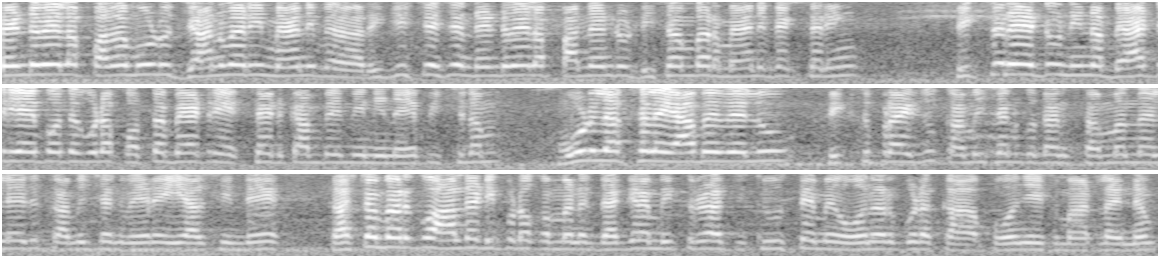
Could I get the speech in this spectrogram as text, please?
రెండు వేల పదమూడు జనవరి మ్యాను రిజిస్ట్రేషన్ రెండు వేల పన్నెండు డిసెంబర్ మ్యానుఫ్యాక్చరింగ్. ఫిక్స్ రేటు నిన్న బ్యాటరీ అయిపోతే కూడా కొత్త బ్యాటరీ ఎక్సైడ్ కంపెనీ నిన్న వేయించినాం. మూడు లక్షల యాభై వేలు ఫిక్స్ ప్రైజ్ కమిషన్కు దానికి సంబంధం లేదు కమిషన్ వేరే ఇవ్వాల్సిందే కస్టమర్కు ఆల్రెడీ ఇప్పుడు ఒక మన దగ్గర మిత్రుడు వచ్చి చూస్తే మేము ఓనర్ కూడా ఫోన్ చేసి మాట్లాడినాం.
